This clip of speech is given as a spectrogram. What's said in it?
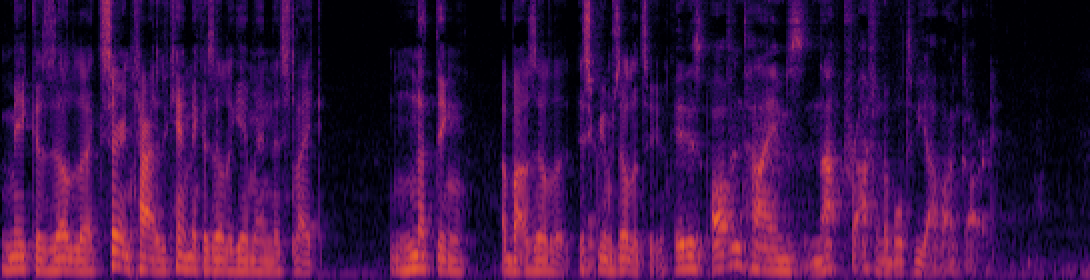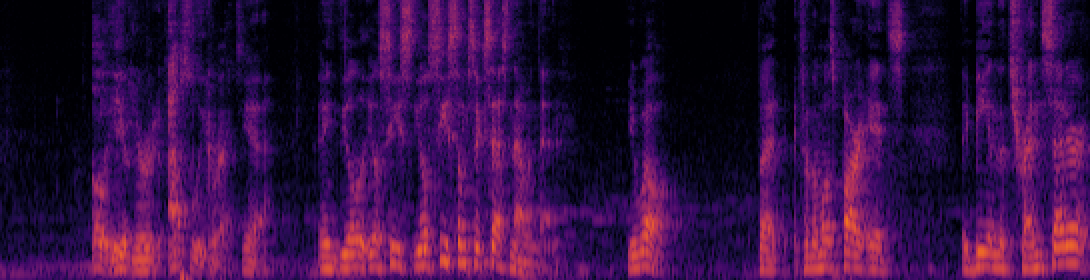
make a Zelda like certain titles. You can't make a Zelda game and it's like nothing about Zelda. It screams Zelda to you. It is oftentimes not profitable to be avant-garde. oh, yeah, you're absolutely correct. Yeah, I mean, you'll you'll see you'll see some success now and then. You will, but for the most part, it's like being the trendsetter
